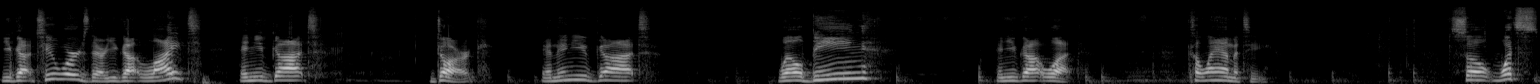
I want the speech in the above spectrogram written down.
You've got two words there. You've got light and you've got dark. And then you've got well being and you've got what? Calamity. So, what's,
